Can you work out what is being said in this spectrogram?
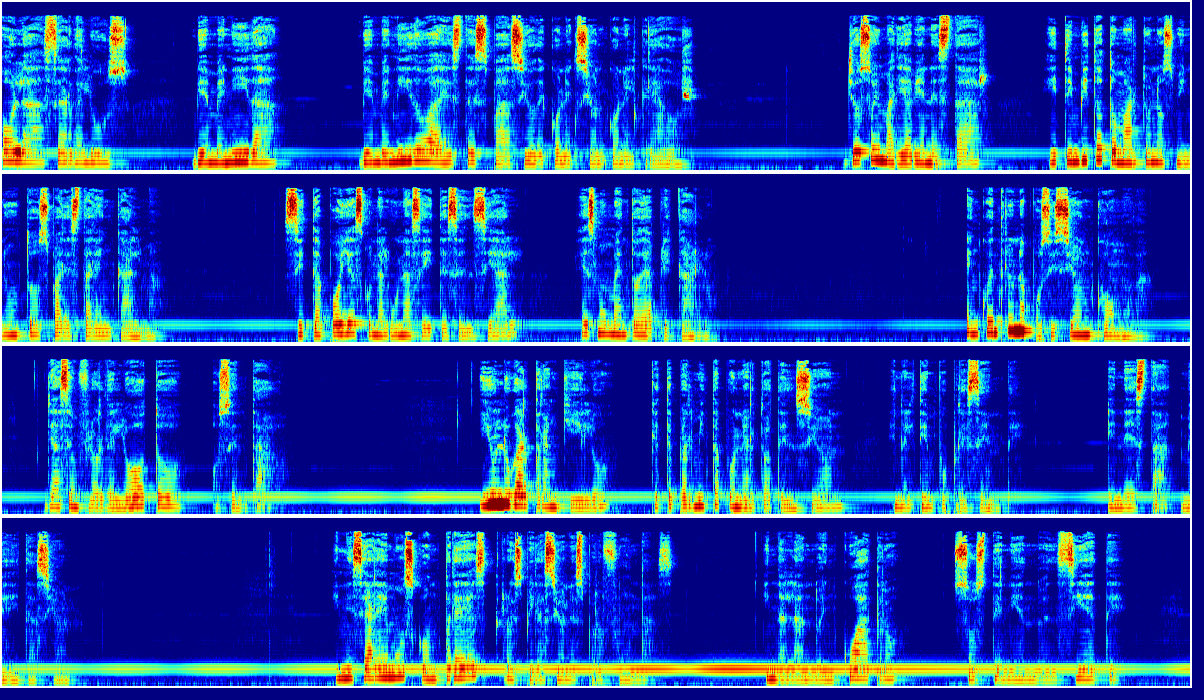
Hola, ser de luz, bienvenida, bienvenido a este espacio de conexión con el Creador. Yo soy María Bienestar y te invito a tomarte unos minutos para estar en calma. Si te apoyas con algún aceite esencial, es momento de aplicarlo. Encuentra una posición cómoda, ya sea en flor de loto o sentado. Y un lugar tranquilo que te permita poner tu atención en el tiempo presente, en esta meditación. Iniciaremos con tres respiraciones profundas, inhalando en cuatro, sosteniendo en siete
